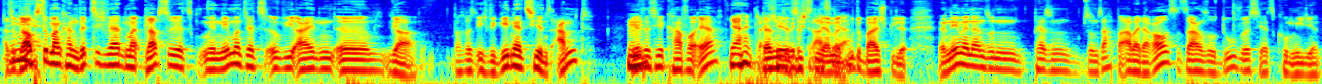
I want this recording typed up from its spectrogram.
Also glaubst du, man kann witzig werden? Glaubst du jetzt, wir nehmen uns jetzt irgendwie ein, äh, ja, was weiß ich, wir gehen jetzt hier ins Amt. Wie Hm. heißt das hier? KVR? ja, gleich sind hier das über die ja Straße, immer ja. gute Beispiele. Dann nehmen wir dann so einen, Person, so einen Sachbearbeiter raus und sagen so, du wirst jetzt Comedian.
